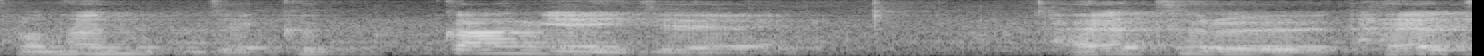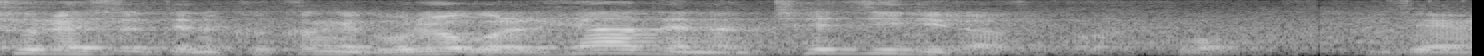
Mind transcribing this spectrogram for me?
저는 이제 극강의 이제 다이어트를 다이어트를 했을 때는 극강의 노력을 해야 되는 체질이라서 그렇고 이제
